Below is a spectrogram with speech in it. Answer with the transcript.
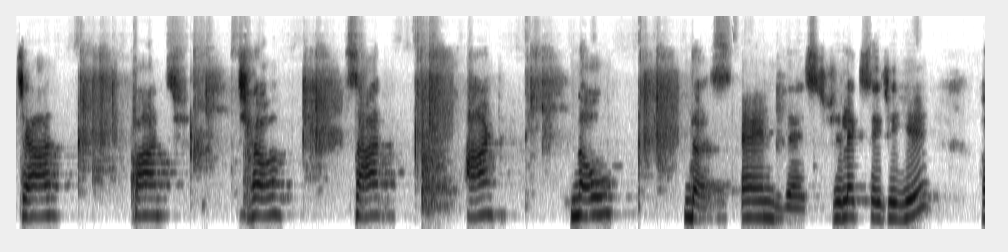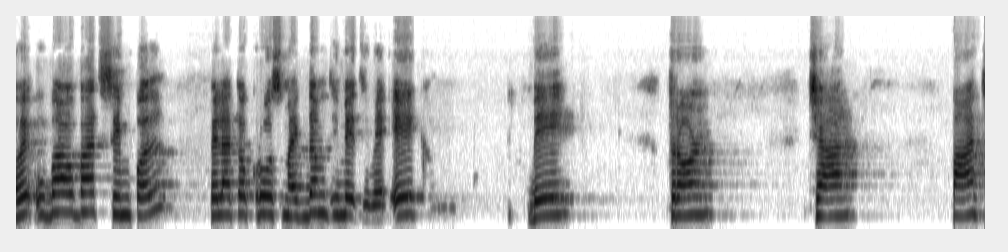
ચાર, પાંચ, છ, સાત, આઠ, નવ, દસ। એન્ડ રેસ્ટ રિલેક્સ થઈ જઈએ. હવે ઊભા ઊભા જ સિમ્પલ પેલા તો ક્રોસમાં એકદમ ધીમે ધીમે. એક, બે, ત્રણ, ચાર પાંચ,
